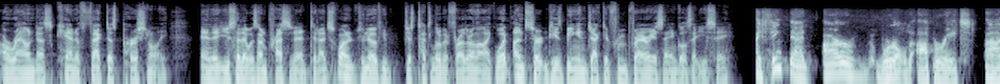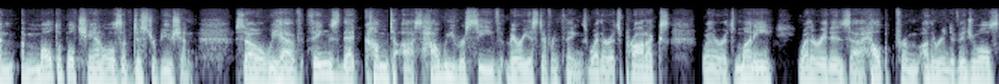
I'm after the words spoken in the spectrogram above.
around us can affect us personally. And that you said that was unprecedented. I just wanted to know if you just touch a little bit further on that, like what uncertainty is being injected from various angles that you see. I think that our world operates on uh, multiple channels of distribution. So we have things that come to us, how we receive various different things, whether it's products, whether it's money, whether it is uh, help from other individuals.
